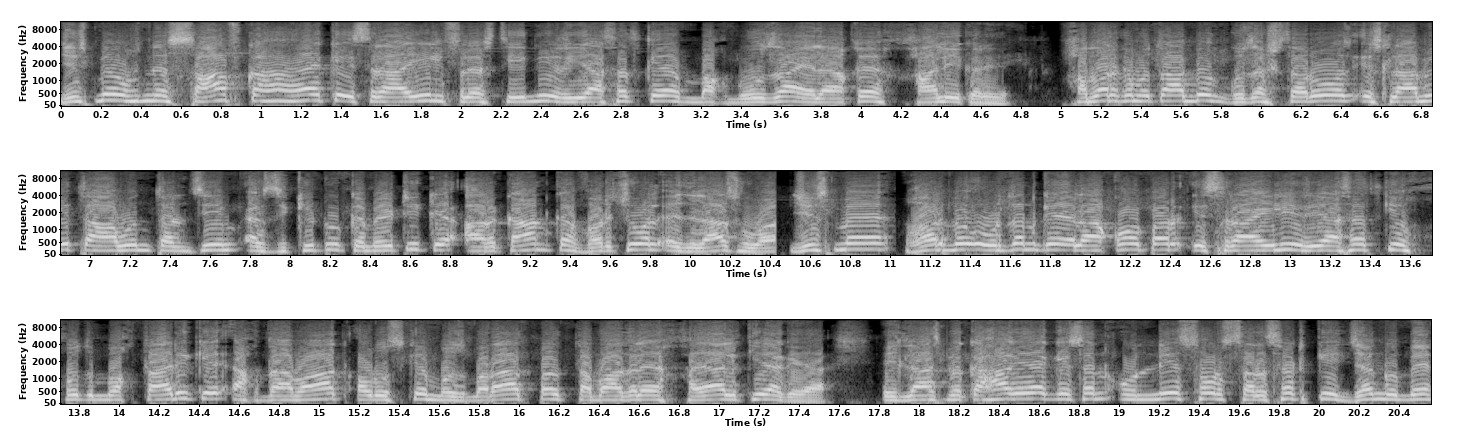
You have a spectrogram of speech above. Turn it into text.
जिसमें उसने साफ़ कहा है कि इसराइल फलस्तीनी रियासत के मकबूजा इलाके खाली करे। खबर के मुताबिक गुजशत रोज इस्लामी ताउन तंजीम एग्जीक्यूटिव कमेटी के अरकान का वर्चुअल इजलास हुआ, जिसमें गरब उर्दन के इलाकों पर इसराइली रियासत की खुद मुख्तारी के इकदाम और उसके मुजमरात पर तबादला ख्याल किया गया। इजलास में कहा गया कि सन उन्नीस सौ सड़सठ की जंग में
